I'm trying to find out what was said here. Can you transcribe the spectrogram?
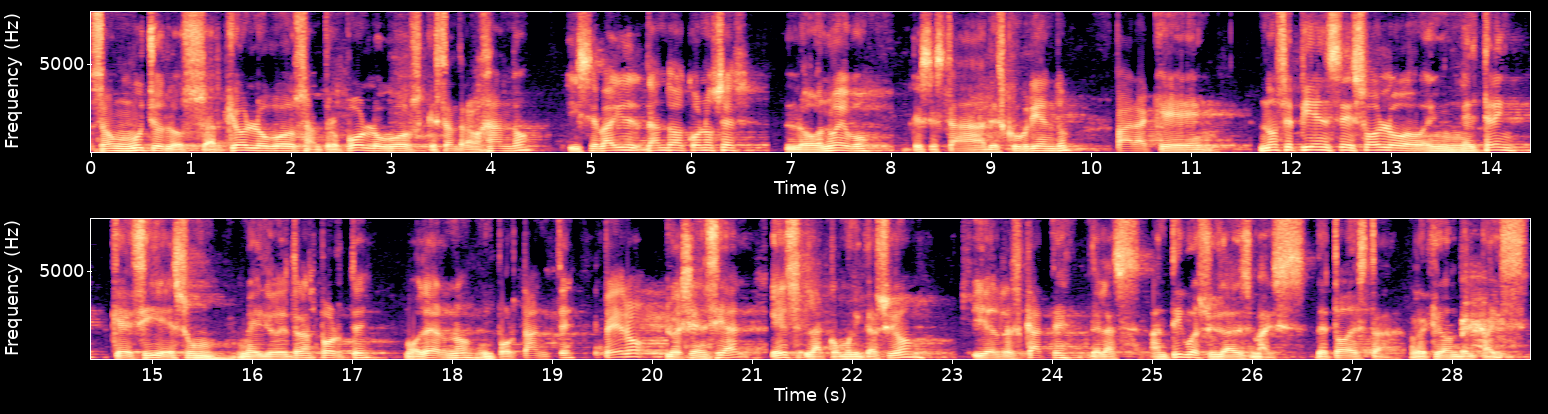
Son muchos los arqueólogos, antropólogos que están trabajando y se va a ir dando a conocer lo nuevo que se está descubriendo para que no se piense solo en el tren, que sí es un medio de transporte, moderno, importante, pero lo esencial es la comunicación y el rescate de las antiguas ciudades mayas de toda esta región del país.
